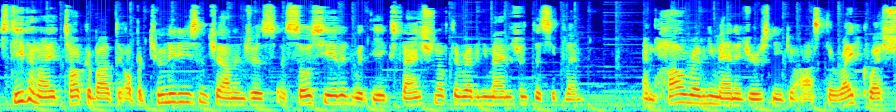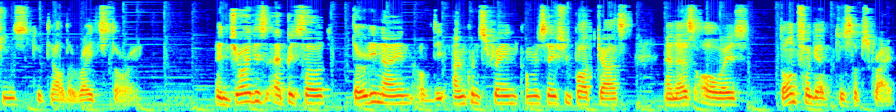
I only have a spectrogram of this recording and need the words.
Steve and I talk about the opportunities and challenges associated with the expansion of the revenue management discipline and how revenue managers need to ask the right questions to tell the right story. Enjoy this episode 39 of the Unconstrained Conversation podcast. And as always, don't forget to subscribe.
